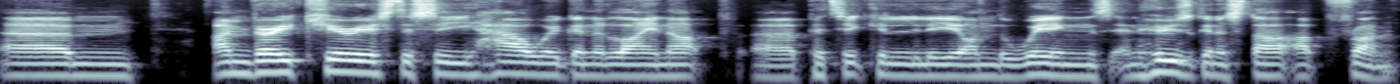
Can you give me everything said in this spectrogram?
Um, I'm very curious to see how we're going to line up, uh, particularly on the wings, and who's going to start up front.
